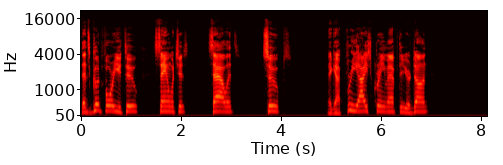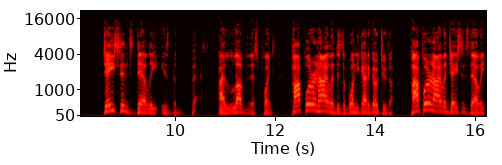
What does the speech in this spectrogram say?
that's good for you, too. Sandwiches, salads, soups. They got free ice cream after you're done. Jason's Deli is the best. I love this place. Poplar and Highland is the one you got to go to, though. Poplar and Highland, Jason's Deli.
